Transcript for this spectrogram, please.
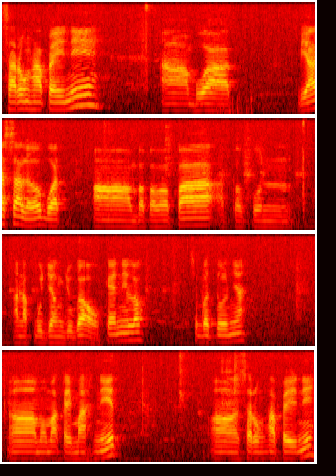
sarung HP ini uh, buat biasa loh buat ah, bapak-bapak uh, ataupun anak bujang juga oke nih loh sebetulnya. Uh, memakai magnet uh, sarung HP ini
